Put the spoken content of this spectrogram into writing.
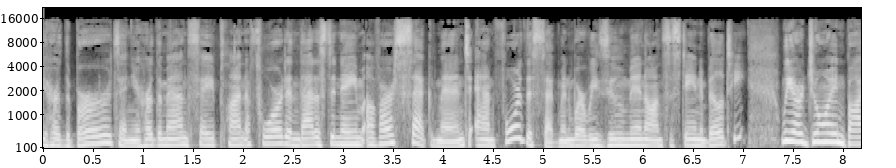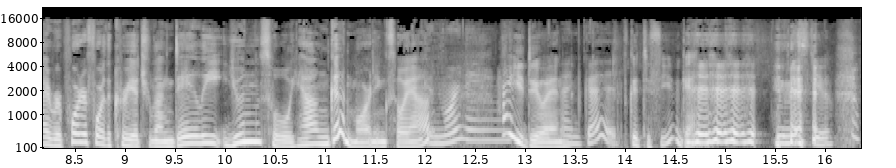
You heard the birds and you heard the man say Planet Forward, and that is the name of our segment. And for this segment where we zoom in on sustainability, we are joined by reporter for the Korea JoongAng Daily, Yun So-hyang. Good morning, So-hyang. Good morning. How are you doing? I'm good. It's good to see you again. we missed you.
